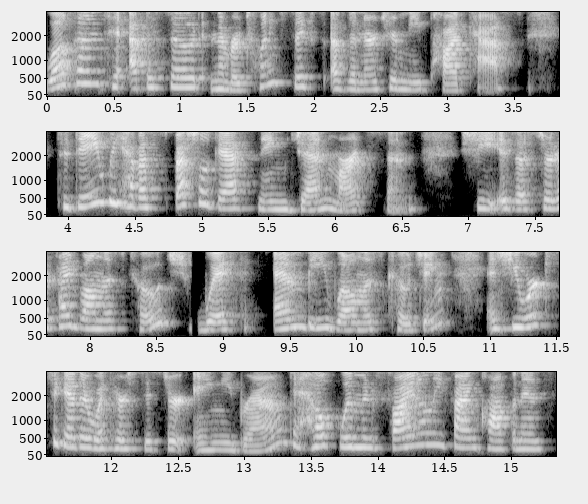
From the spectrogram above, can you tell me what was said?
Welcome to episode number 26 of the Nurture Me podcast. Today we have a special guest named Jenn Martson. She is a certified wellness coach with MB Wellness Coaching, and she works together with her sister Amy Brown to help women finally find confidence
